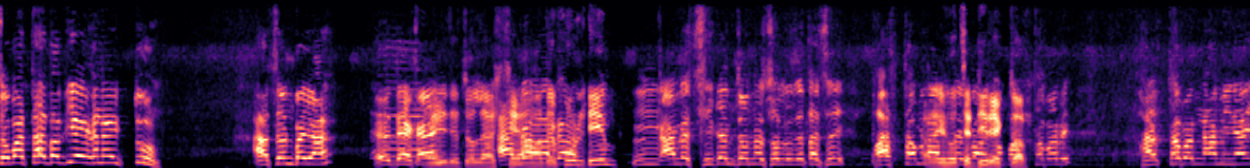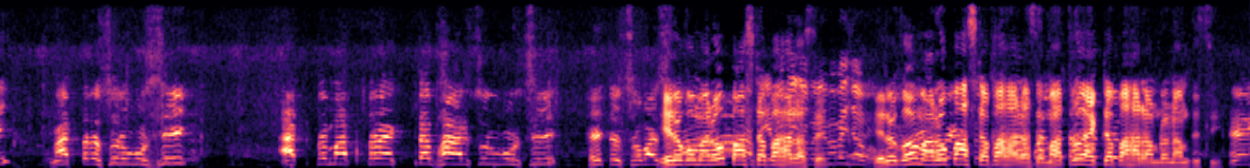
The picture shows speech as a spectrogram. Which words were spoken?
চোবার থাতা দিয়ে এখানে একটু আসেন ভাইয়া। এই দেখেন। এই যে চলে আসছে আমাদের ফুল টিম আমরা শিখের জন্য চলে যেতেছি। ফার্স্ট এই হচ্ছে। ফার্স্ট নামই নাই মাত্র শুরু করছি। একটা মাত্র একটা ফায়ার শুরু করছি। এরকম আরও পাঁচটা পাহাড় আছে। এরকম আরও পাঁচটা পাহাড় আছে। মাত্র একটা পাহাড় আমরা নামতেছি। হ্যাঁ,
